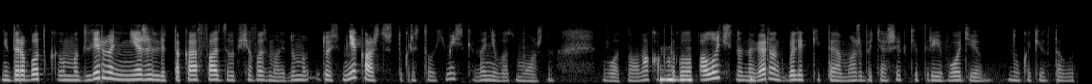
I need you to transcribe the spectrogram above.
недоработка моделирования, нежели такая фаза вообще возможна. думаю, то есть мне кажется, что кристаллохимически она невозможна. Вот, но она как-то mm-hmm. была получена, наверное, были какие-то, может быть, ошибки при вводе, ну, каких-то вот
